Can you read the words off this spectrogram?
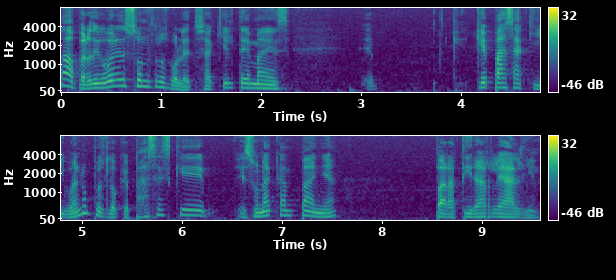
No, pero digo, bueno, esos son otros boletos. Aquí el tema es, eh, ¿qué, qué pasa aquí? Bueno, pues lo que pasa es que es una campaña para tirarle a alguien,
